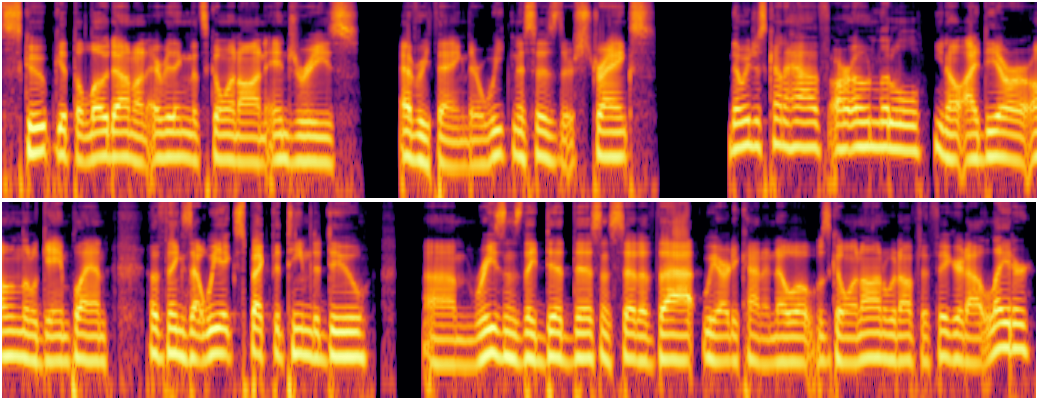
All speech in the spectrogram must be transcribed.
scoop, get the lowdown on everything that's going on, injuries, everything, their weaknesses, their strengths. Then we just kind of have our own little, you know, idea, our own little game plan of things that we expect the team to do, um, reasons they did this instead of that. We already kind of know what was going on. We don't have to figure it out later.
